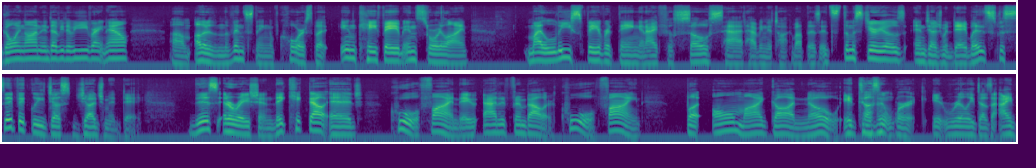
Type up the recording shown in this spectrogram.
going on in WWE right now, um, other than the Vince thing, of course. But in kayfabe, in storyline, my least favorite thing, and I feel so sad having to talk about this. It's the Mysterios and Judgment Day, but it's specifically just Judgment Day this iteration, they kicked out Edge. Cool, fine. They added Finn Balor. Cool, fine. But oh my god, no, it doesn't work. It really doesn't. I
